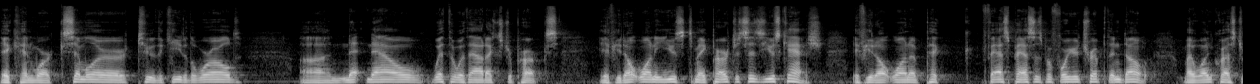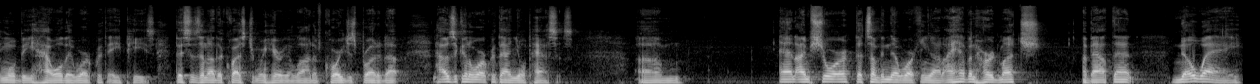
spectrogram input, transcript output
It can work similar to the Key to the World, uh, now with or without extra perks. If you don't want to use it to make purchases, use cash. If you don't want to pick fast passes before your trip, then don't. My one question will be how will they work with APs? This is another question we're hearing a lot of. Corey just brought it up. How's it going to work with annual passes? Um, and I'm sure that's something they're working on. I haven't heard much about that. No way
